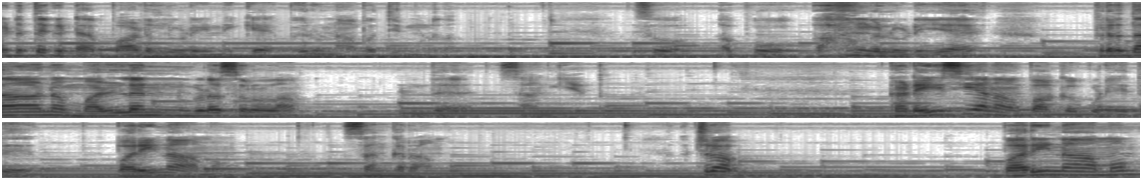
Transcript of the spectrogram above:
எடுத்துக்கிட்ட பாடல்களுடைய எண்ணிக்கை வெறும் நாற்பத்தி மூணு தான். ஸோ அப்போ அவங்களுடைய பிரதான மல்லன் கூட சொல்லலாம் இந்த சாங்கியத்தம். கடைசியா நம்ம பார்க்கக்கூடியது பரிணாமம் சங்கராமம். ஆக்சுவலா பரிணாமம்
